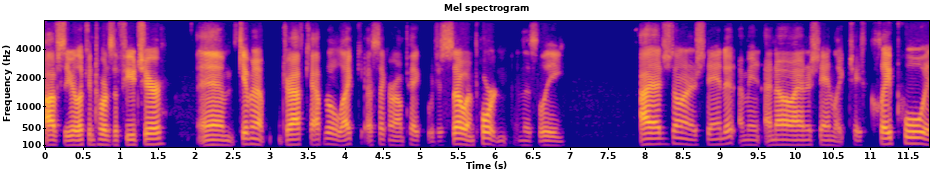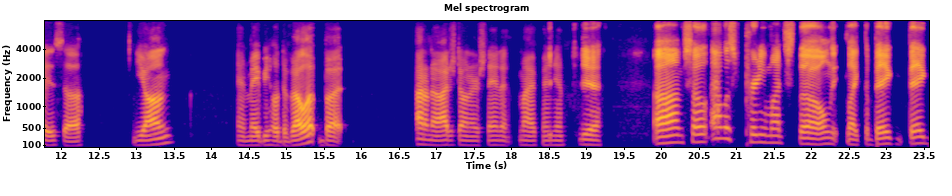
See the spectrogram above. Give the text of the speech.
obviously you're looking towards the future and giving up draft capital like a second round pick, which is so important in this league. I, I just don't understand it. I mean, I know I understand like Chase Claypool is uh, young and maybe he'll develop, but I don't know. I just don't understand it, my opinion. Yeah. Um, so that was pretty much the only like the big, big,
